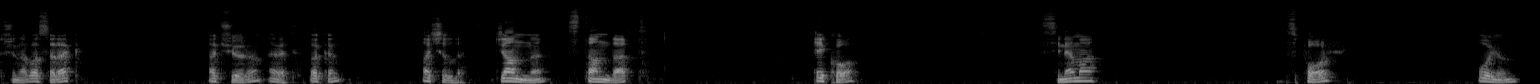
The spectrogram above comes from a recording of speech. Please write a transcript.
tuşuna basarak açıyorum. Evet, bakın açıldı. Canlı, standart, eko, sinema, spor, oyun,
